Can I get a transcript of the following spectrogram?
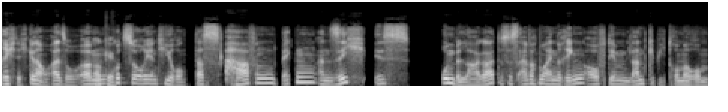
Richtig, genau. Also ähm, okay. kurz zur Orientierung. Das Hafenbecken an sich ist unbelagert. Es ist einfach nur ein Ring auf dem Landgebiet drumherum,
